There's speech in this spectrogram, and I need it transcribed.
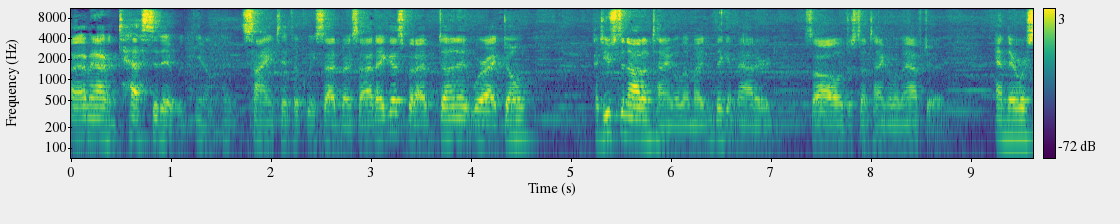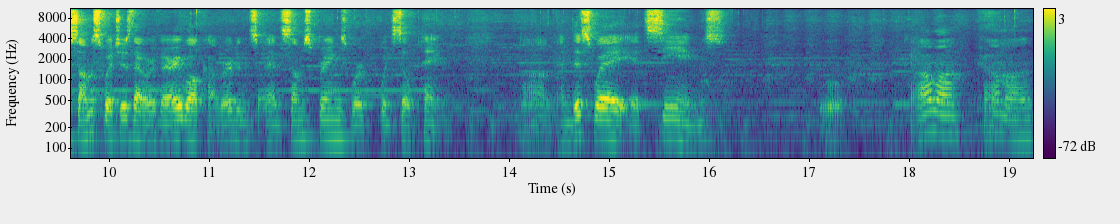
I mean, I haven't tested it with you know scientifically side by side, I guess, but I've done it where I don't. I used to not untangle them. I didn't think it mattered, so I'll just untangle them after and there were some switches that were very well covered, and, and some springs were would still ping. Um, and this way, it seems. Ooh, come on, come on,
